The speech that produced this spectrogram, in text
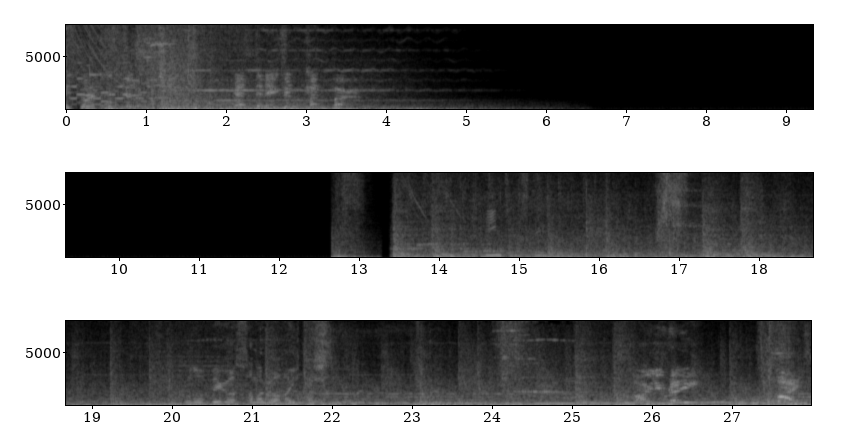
historic distillery. Destination confirmed! Are you ready? Fight!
